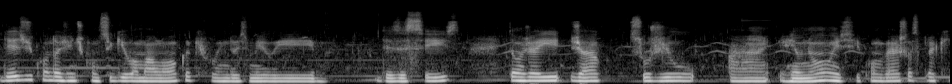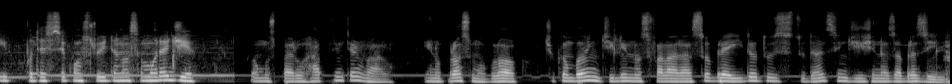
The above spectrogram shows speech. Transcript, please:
desde quando a gente conseguiu a maloca, que foi em 2000 e 16. Então já, já surgiu a ah, reuniões e conversas para que pudesse ser construída a nossa moradia. Vamos para o rápido intervalo. E no próximo bloco, Tchucambã Indili nos falará sobre a ida dos estudantes indígenas a Brasília.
